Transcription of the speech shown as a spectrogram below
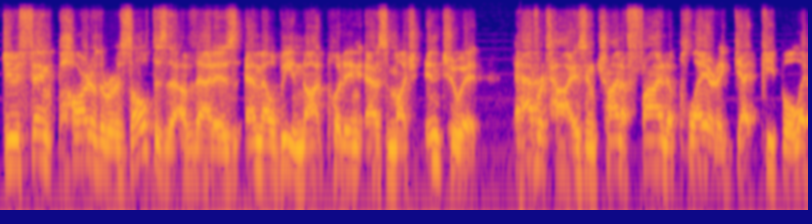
do you think part of the result is that, of that is MLB not putting as much into it advertising trying to find a player to get people. Like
